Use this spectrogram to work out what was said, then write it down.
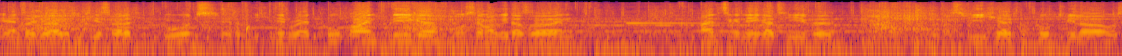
Die Anti-Gravity ist relativ gut. Dass ich in den Red Poop reinfliege. Muss ja mal wieder sein. Einzige Negative. Das Viech hält verflucht viel aus.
